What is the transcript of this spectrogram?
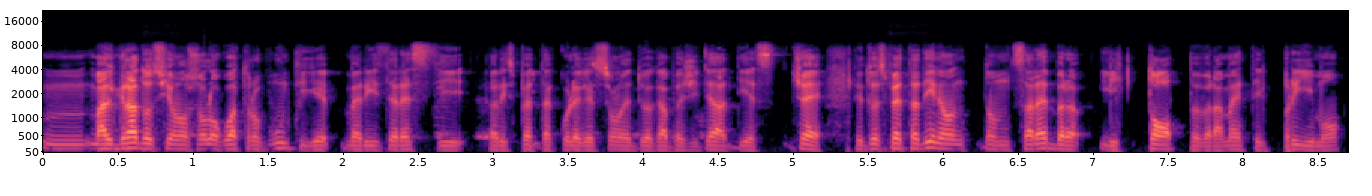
mh, malgrado siano solo quattro punti, che meriteresti rispetto a quelle che sono le tue capacità di ess- cioè, le tue aspettative non, non sarebbero il top, veramente il primo?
